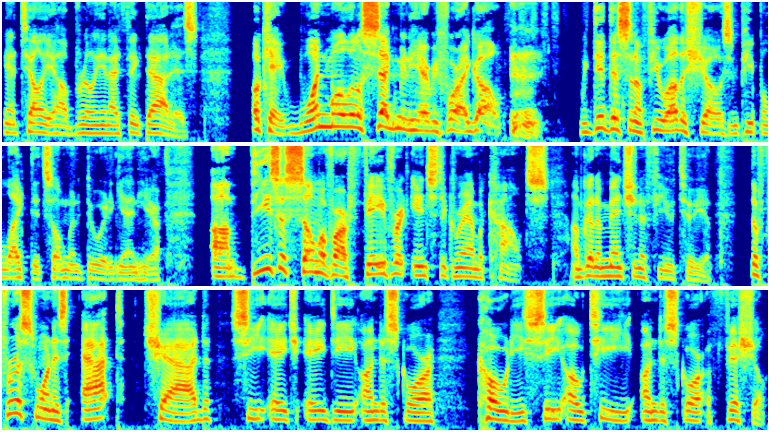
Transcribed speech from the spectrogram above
Can't tell you how brilliant I think that is. Okay, one more little segment here before I go. we did this in a few other shows and people liked it, so I'm going to do it again here. Um, these are some of our favorite Instagram accounts. I'm going to mention a few to you. The first one is at Chad, C H A D underscore Cody, C O T underscore official.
